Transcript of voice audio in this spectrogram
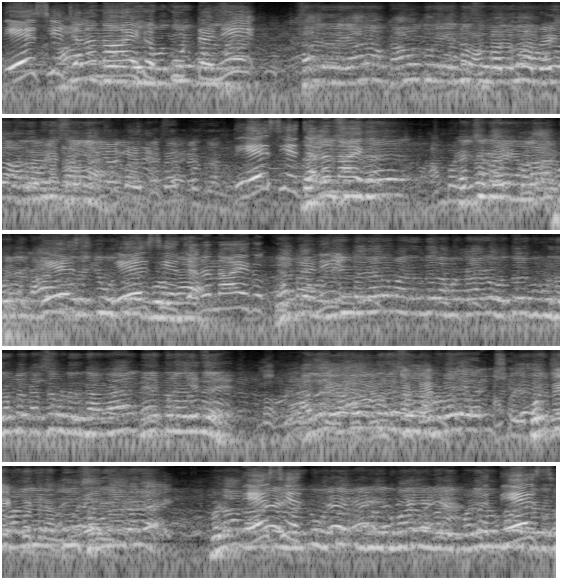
தேசிய ஜனநாயக கூட்டணி. தேசிய ஜனநாயக தேசிய- ஜனநாயக கூட்டணி. தேசிய தேசிய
